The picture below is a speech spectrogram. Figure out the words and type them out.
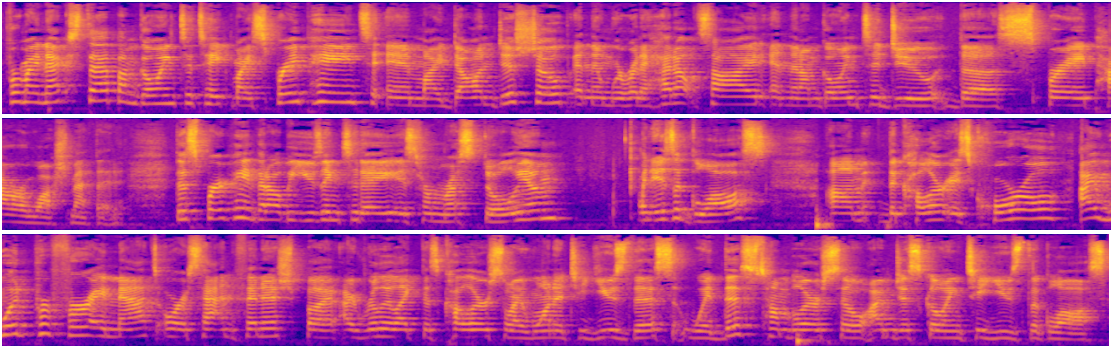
For my next step, I'm going to take my spray paint and my Dawn dish soap and then we're gonna head outside and then I'm going to do the spray power wash method. The spray paint that I'll be using today is from Rust-Oleum. It is a gloss. Um, the color is coral. I would prefer a matte or a satin finish, but I really like this color, so I wanted to use this with this tumbler, so I'm just going to use the gloss.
